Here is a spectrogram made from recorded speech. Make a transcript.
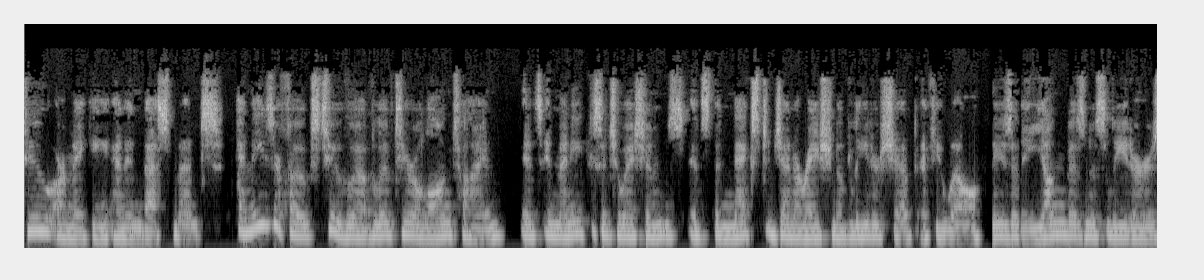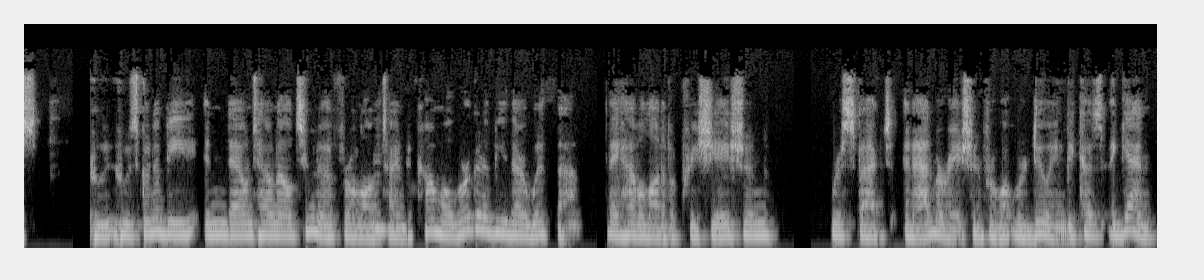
too are making an investment. And these are folks too who have lived here a long time. It's in many situations, it's the next generation of leadership, if you will. These are the young business leaders who, who's going to be in downtown Altoona for a long mm-hmm. time to come. Well, we're going to be there with them. They have a lot of appreciation, respect, and admiration for what we're doing because, again,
